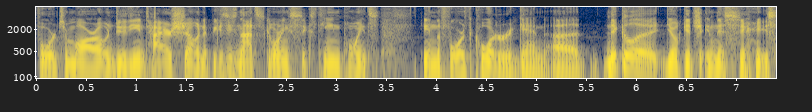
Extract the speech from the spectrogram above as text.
for tomorrow and do the entire show in it because he's not scoring 16 points in the fourth quarter again. Uh, Nikola Jokic in this series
